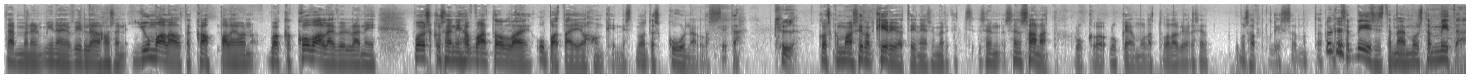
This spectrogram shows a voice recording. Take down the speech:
tämmöinen minä ja Ville Ahosen Jumalalta kappale on vaikka kovalevyllä, niin voisiko sen ihan vaan tollain upata johonkin, niin sitten voitaisiin kuunnella sitä. Kyllä. Koska mä silloin kirjoitin esimerkiksi sen, sen sanat lukee, lukee mulla tuolla vielä siellä musablogissa, mutta okay. itse biisistä mä en muista mitään.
